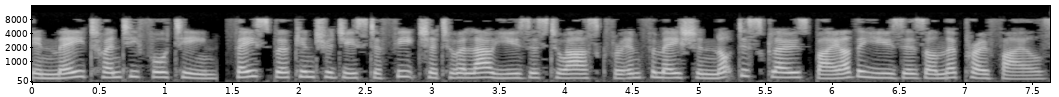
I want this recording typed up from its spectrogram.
In May 2014, Facebook introduced a feature to allow users to ask for information not disclosed by other users on their profiles.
